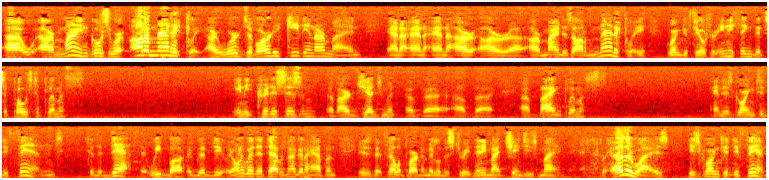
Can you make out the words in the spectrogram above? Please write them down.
uh, our mind goes to work automatically. Our words have already keyed in our mind, and, and, and our, our, uh, our mind is automatically going to filter anything that's opposed to Plymouth, any criticism of our judgment of, uh, of, uh, of buying Plymouth, and is going to defend to the death that we bought a good deal. The only way that that was not going to happen is if it fell apart in the middle of the street. Then he might change his mind. But otherwise, he's going to defend.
